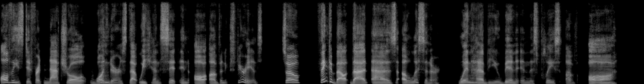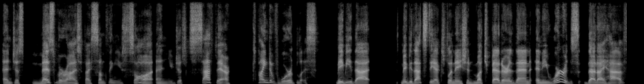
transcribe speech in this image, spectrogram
all these different natural wonders that we can sit in awe of and experience. So think about that as a listener. When have you been in this place of awe and just mesmerized by something you saw and you just sat there kind of wordless. Maybe that maybe that's the explanation much better than any words that I have.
